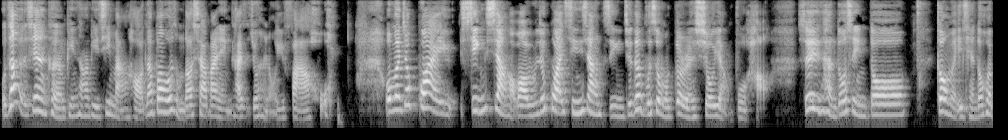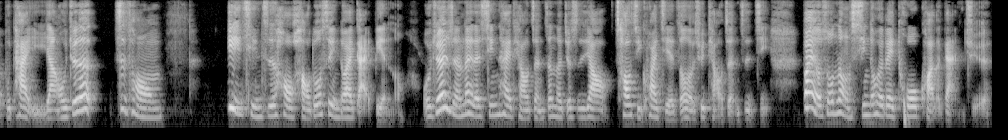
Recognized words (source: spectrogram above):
我知道有些人可能平常脾气蛮好，但不知道为什么到下半年开始就很容易发火。我们就怪星象，好不好？我们就怪星象指引，绝对不是我们个人修养不好。所以很多事情都跟我们以前都会不太一样。我觉得自从疫情之后，好多事情都在改变了。我觉得人类的心态调整真的就是要超级快节奏的去调整自己，不然有时候那种心都会被拖垮的感觉。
